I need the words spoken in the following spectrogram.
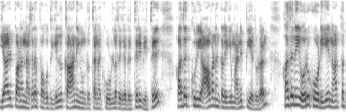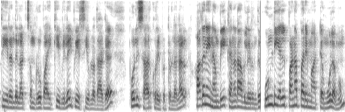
யாழ்ப்பாண நகர பகுதியில் காணி ஒன்று தனக்கு உள்ளது என்று தெரிவித்து அதற்குரிய ஆவணங்களையும் அனுப்பியதுடன் அதனை ஒரு கோடியே நாற்பத்தி இரண்டு லட்சம் ரூபாய்க்கு விலை பேசியுள்ளதாக போலீசார் குறிப்பிட்டுள்ளனர். அதனை நம்பி கனடாவிலிருந்து உண்டியல் பணப்பரிமாற்ற மூலமும்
